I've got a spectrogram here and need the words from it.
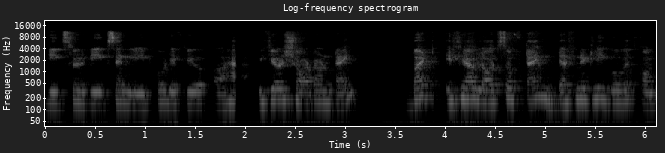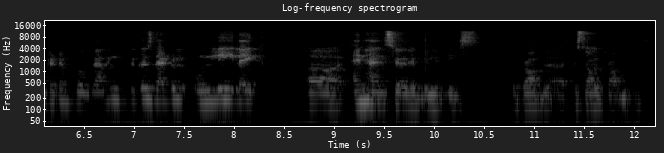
Geeks for Geeks and LeetCode if you uh, if you're short on time. But if you have lots of time, definitely go with competitive programming because that will only like uh, enhance your abilities to problem to solve problems.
